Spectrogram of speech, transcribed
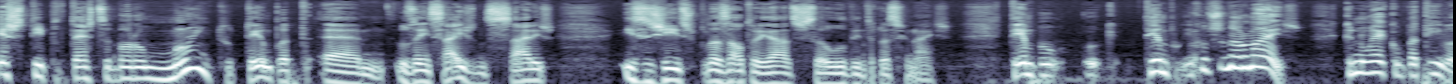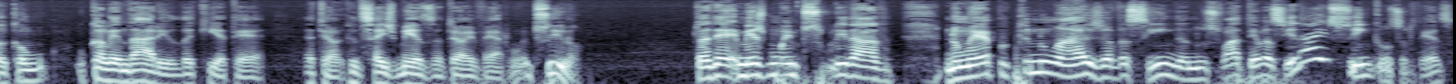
este tipo de testes demoram muito tempo, a, os ensaios necessários exigidos pelas autoridades de saúde internacionais. Tempo, tempo em condições normais, que não é compatível com o calendário daqui até, até de seis meses até ao inverno. É possível. Portanto, é mesmo uma impossibilidade. Não é porque não haja vacina, não se vá ter vacina. Ah, isso sim, com certeza.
